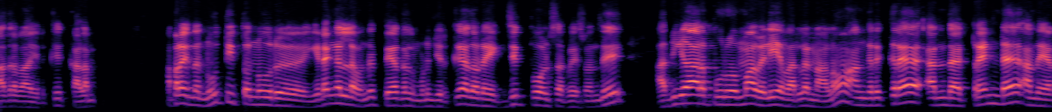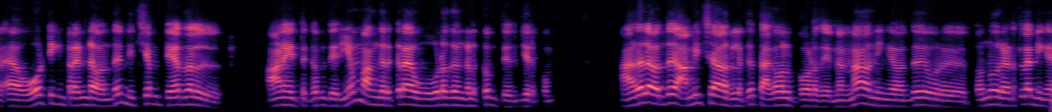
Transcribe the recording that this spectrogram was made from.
ஆதரவா இருக்கு களம். அப்புறம் இந்த நூத்தி தொண்ணூறு இடங்கள்ல வந்து தேர்தல் முடிஞ்சிருக்கு. அதோட எக்ஸிட் போல் சர்வீஸ் வந்து அதிகாரப்பூர்வமா வெளியே வரலனாலும் அங்க இருக்கிற அந்த ட்ரெண்டை அந்த ஓட்டிங் ட்ரெண்டை வந்து நிச்சயம் தேர்தல் ஆணையத்துக்கும் தெரியும். அங்க இருக்கிற ஊடகங்களுக்கும் தெரிஞ்சிருக்கும். அதுல வந்து அமித்ஷா அவர்களுக்கு தகவல் போடுறது என்னன்னா நீங்க வந்து ஒரு தொண்ணூறு இடத்துல நீங்க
